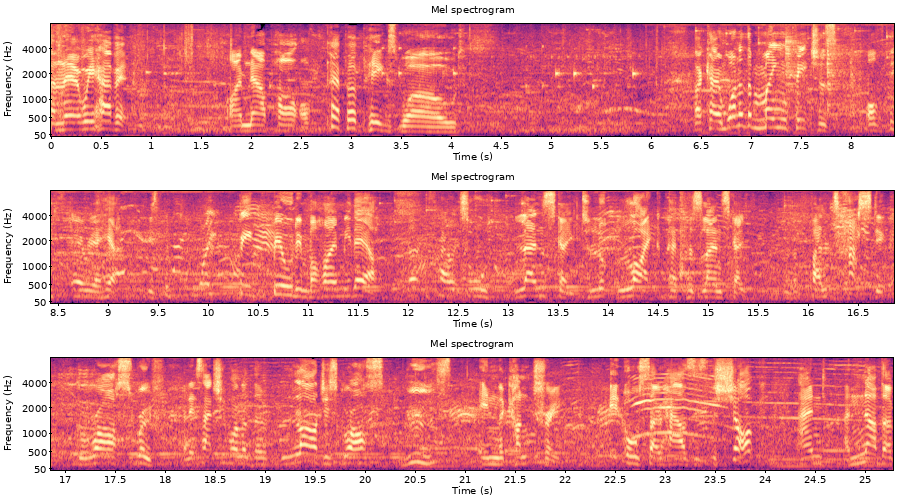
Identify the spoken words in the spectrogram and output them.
And there we have it. I'm now part of Peppa Pig's world. Okay, and one of the main features of this area here is the great big building behind me there. That's how it's all landscaped to look like Peppa's landscape with a fantastic grass roof. And it's actually one of the largest grass roofs in the country. It also houses the shop and another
